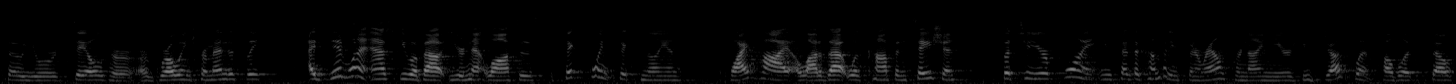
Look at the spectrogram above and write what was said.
so your sales are, are growing tremendously. I did want to ask you about your net losses, 6.6 million, quite high. A lot of that was compensation. But to your point, you said the company's been around for nine years. You just went public. So,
